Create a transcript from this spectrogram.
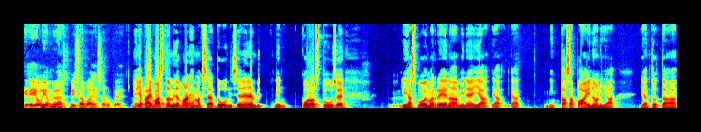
ei ole liian myöhäistä missään vaiheessa rupeaa. Ja, ja päinvastoin, mitä vanhemmaksi sä tuut, niin sen enemmän niin korostuu se lihasvoiman reenaaminen ja, ja, ja niin tasapainon ja, ja tota,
